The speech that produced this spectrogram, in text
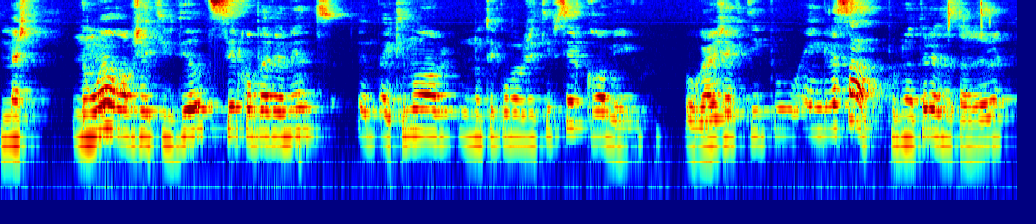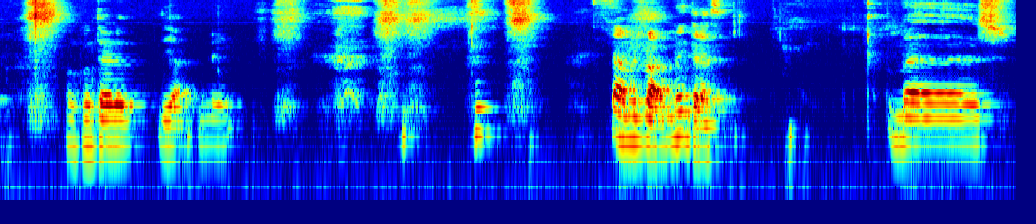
Mas não é o objetivo dele de ser completamente. Aquilo não, é não tem como objetivo ser cómico. O gajo é que tipo é engraçado, por natureza, estás a ver? Ao contrário de. ah, nem- Ah, mas vá, não interessa. Mas.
